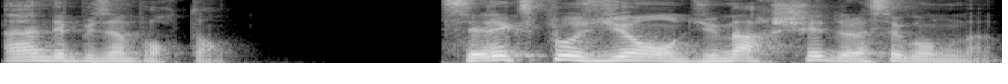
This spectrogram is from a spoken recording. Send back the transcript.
un des plus importants. C'est l'explosion du marché de la seconde main.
